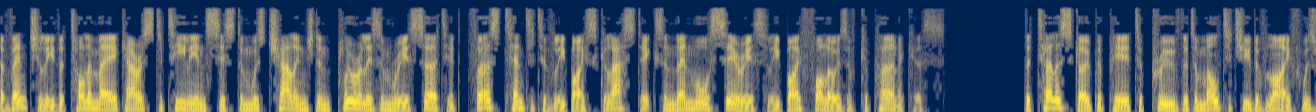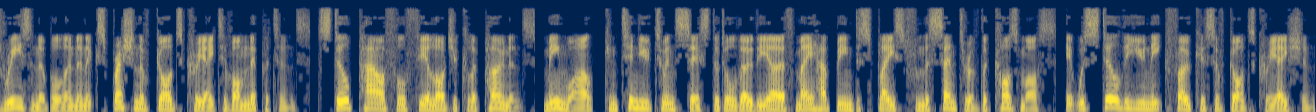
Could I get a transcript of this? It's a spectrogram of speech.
Eventually the Ptolemaic Aristotelian system was challenged and pluralism reasserted, first tentatively by scholastics and then more seriously by followers of Copernicus. The telescope appeared to prove that a multitude of life was reasonable and an expression of God's creative omnipotence. Still powerful theological opponents, meanwhile, continued to insist that although the Earth may have been displaced from the center of the cosmos, it was still the unique focus of God's creation.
